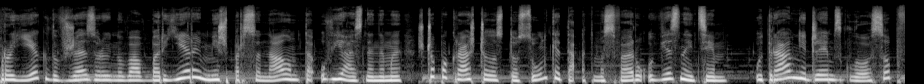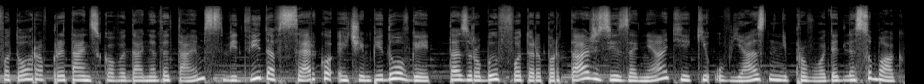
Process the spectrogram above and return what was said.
проєкт вже зруйнував бар'єри між персоналом та ув'язненими, що покращило стосунки та атмосферу у в'язниці. У травні Джеймс Глосоп, фотограф британського видання The Times, відвідав серко HMP Довгейт та зробив фоторепортаж зі занять, які ув'язнені проводять для собак.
